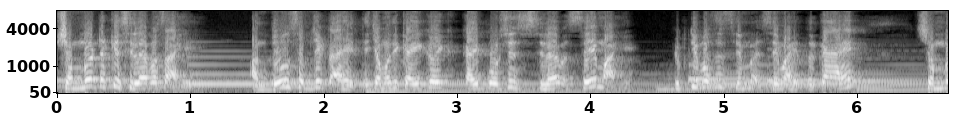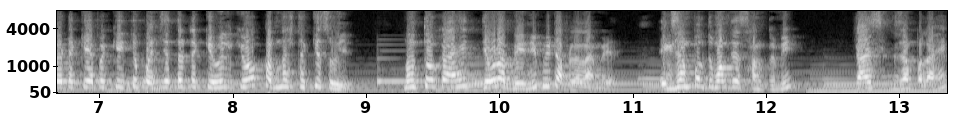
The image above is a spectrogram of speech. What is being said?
शंभर टक्के सिलेबस आहे आणि दोन सब्जेक्ट आहेत त्याच्यामध्ये काही काही काही पोर्शन सिलेबस सेम आहे. फिफ्टी पर्सेंट सेम सेम आहे. तर काय आहे? शंभर टक्क्यापैकी तो पंच्याहत्तर टक्के होईल किंवा पन्नास टक्केच होईल. मग तो काय आहे? तेवढा बेनिफिट आपल्याला मिळेल. एक्झाम्पल तुम्हाला ते सांगतो मी. काय एक्झाम्पल आहे?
